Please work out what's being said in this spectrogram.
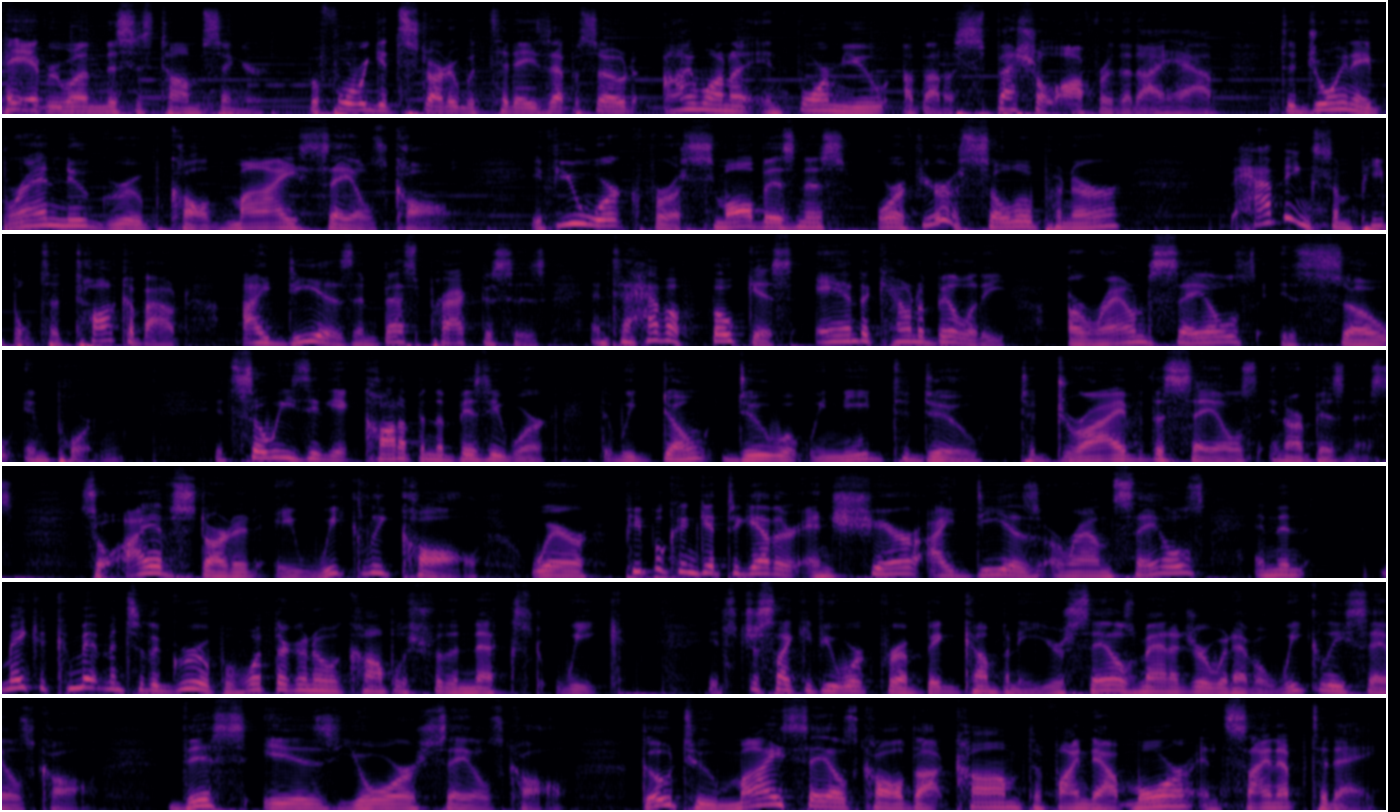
Hey everyone, this is Tom Singer. Before we get started with today's episode, I want to inform you about a special offer that I have to join a brand new group called My Sales Call. If you work for a small business or if you're a solopreneur, having some people to talk about ideas and best practices and to have a focus and accountability around sales is so important. It's so easy to get caught up in the busy work that we don't do what we need to do to drive the sales in our business. So I have started a weekly call where people can get together and share ideas around sales and then make a commitment to the group of what they're going to accomplish for the next week. It's just like if you work for a big company, your sales manager would have a weekly sales call. This is your sales call. Go to mysalescall.com to find out more and sign up today.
